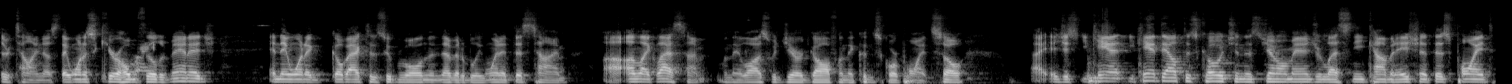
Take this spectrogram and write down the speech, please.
they're telling us. They want to secure home right. field advantage, and they want to go back to the Super Bowl and inevitably win it this time. Uh, unlike last time when they lost with Jared Goff when they couldn't score points. So I just you can't you can't doubt this coach and this general manager Les Snead combination at this point.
